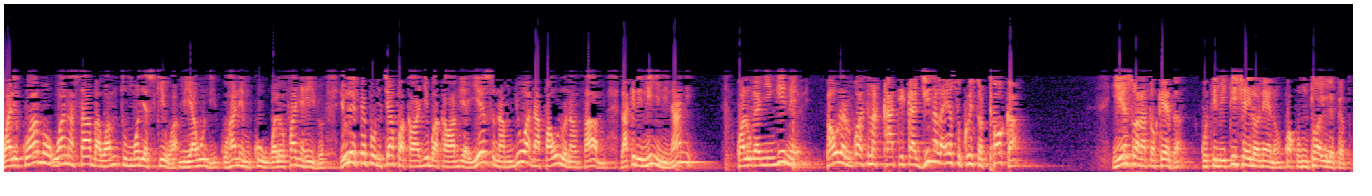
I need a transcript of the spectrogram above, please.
walikuwamo wana saba wa mtu mmoja sikiwa myahudi kuhani mkuu waliofanya hivyo. Yule pepo mchafu akawajibu akawaambia yesu namjua na paulo namfahamu lakini ninyi ni nani kwa lugha nyingine paulo alikuwa anasema katika jina la yesu kristo toka. Yesu anatokeza kuthibitisha hilo neno kwa kumtoa yule pepo.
